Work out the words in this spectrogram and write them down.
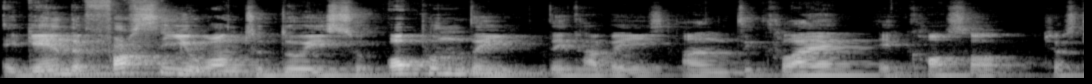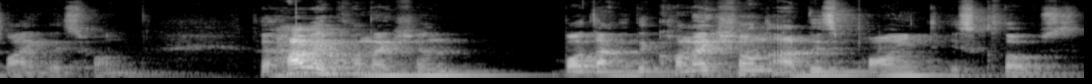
Again, the first thing you want to do is to open the database and declare a cursor just like this one. Have a connection, but the connection at this point is closed.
